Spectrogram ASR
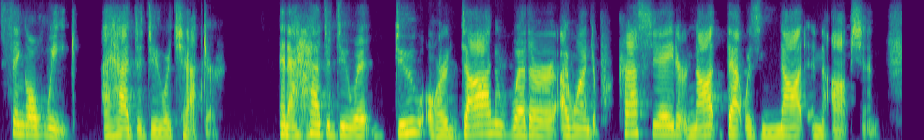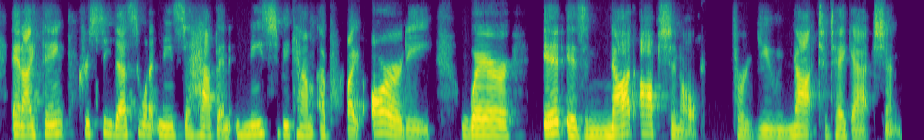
single week, I had to do a chapter and I had to do it, do or die, whether I wanted to procrastinate or not. That was not an option. And I think, Christy, that's what needs to happen. It needs to become a priority where it is not optional for you not to take action.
